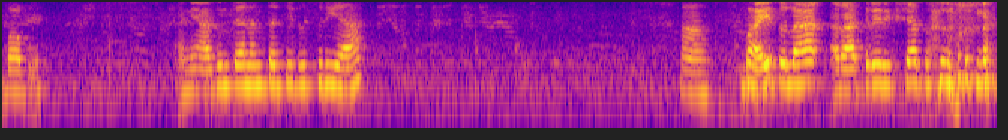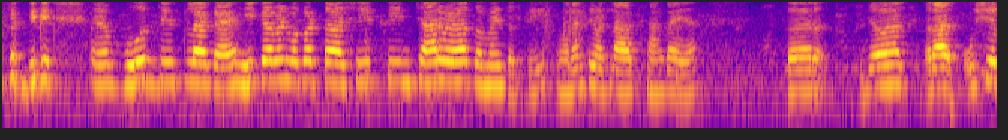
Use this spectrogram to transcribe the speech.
बाबू. आणि अजून त्यानंतरची दुसरी या. हा. भाई तुला रात्री रिक्षा चालवताना कधी भूत दिसला काय? ही कमेंट मला वाटतं अशी तीन चार वेळा कमेंट होती. म्हणून ती म्हटलं आज सांगा या. तर जेव्हा रा उशीर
